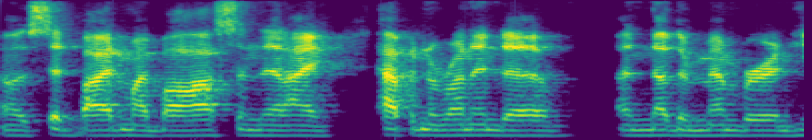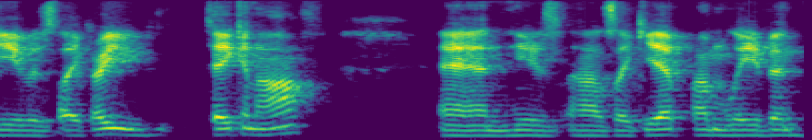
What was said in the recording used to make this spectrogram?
uh, said bye to my boss, and then I happened to run into another member, and he was like, "Are you taking off?" And he was, I was like, "Yep, I'm leaving."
